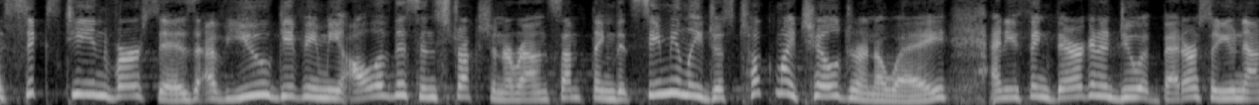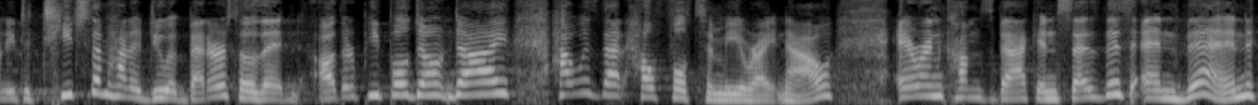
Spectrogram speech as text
16 verses of you giving me all of this instruction around something that seemingly just took my children away and you think they're going to do it better so you now need to teach them how to do it better so that other people don't die? How is that helpful to me right now? Aaron comes back and says this and then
